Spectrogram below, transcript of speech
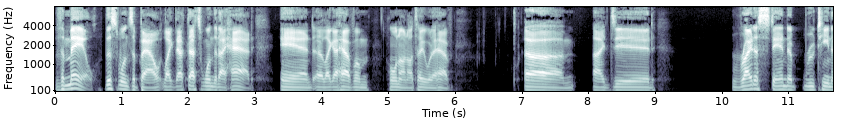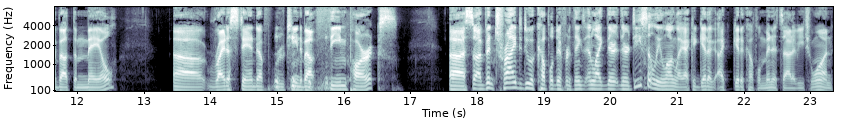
the mail. This one's about like that that's one that I had and uh, like I have them hold on, I'll tell you what I have. Um I did write a stand up routine about the mail. Uh write a stand up routine about theme parks. Uh, so I've been trying to do a couple different things, and like they're they're decently long. Like I could get a I could get a couple minutes out of each one,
